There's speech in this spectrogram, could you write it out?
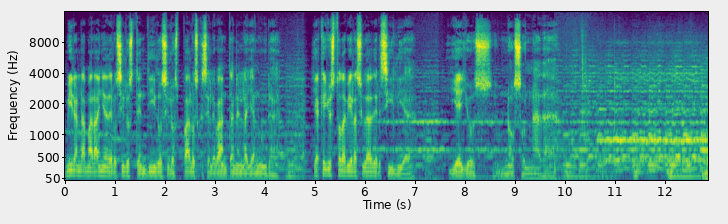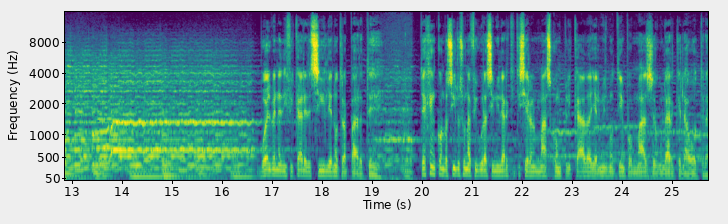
miran la maraña de los hilos tendidos y los palos que se levantan en la llanura. Y aquello es todavía la ciudad de Ercilia, y ellos no son nada. Vuelven a edificar Ercilia en otra parte. Tejen con los hilos una figura similar que quisieran más complicada y al mismo tiempo más regular que la otra.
